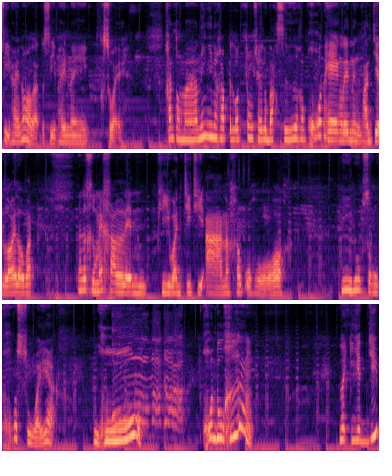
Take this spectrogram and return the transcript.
สีภายนอกอะแต่สีภายในสวย คันต่อมานี่นะครับ เป็นรถต้องใช้โลบักซื้อครับ โคตรแพงเลย 1,700โลบัก นั่นก็คือแมคคาเรน P1 GTR นะครับ โอ้โห นี่รูปทรงโคตรสวยอะ่ะ โอ้โห คนดูเครื่อง ละเอียดยิบ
